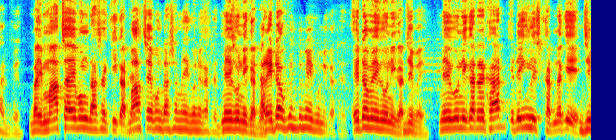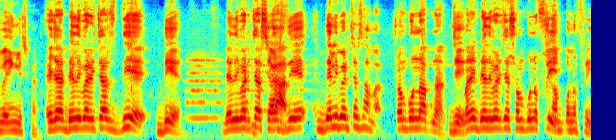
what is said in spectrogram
থাকবে। ভাই মাচা এবং ঢাসা কি কাঠ মাছ এবং ডাসা মেহগুনি কাঠের দিয়ে। মেহগুনি কাঠের। আর এটাও কিন্তু মেহগুনি কাঠের। এটা মেহগুনি কাঠ জি ভাই। মেহগুনি কাঠের খাট এটা ইংলিশ খাট নাকি? জি ভাই ইংলিশ খাট। এটা ডেলিভারি চার্জ দিয়ে? দিয়ে। ডেলিভারি চার্জ চার্জ দিয়ে ডেলিভারি চার্জ আমার। সম্পূর্ণ আপনার। মানে ডেলিভারি চার্জ সম্পূর্ণ ফ্রি সম্পূর্ণ ফ্রি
